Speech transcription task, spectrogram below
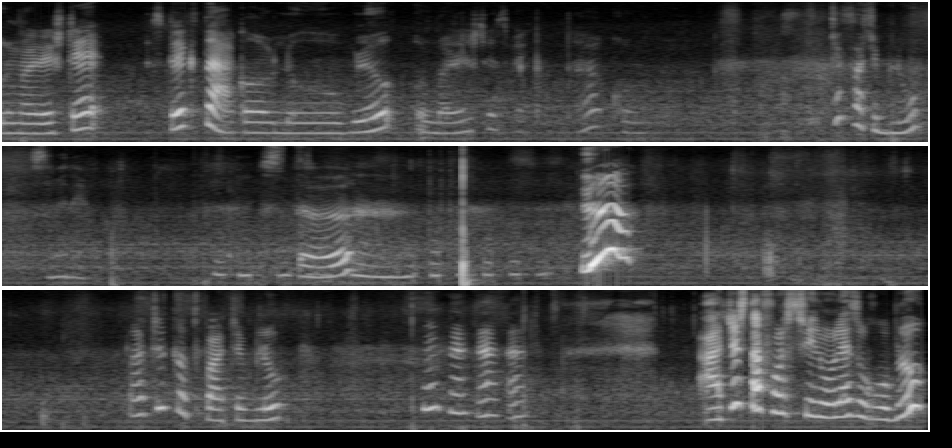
urmărește spectacolul. Blue urmărește spectacolul. Ce face Blue? Să vedem. Stă. Dar ce tot face Blue? Acesta a fost filmulețul cu Blue.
